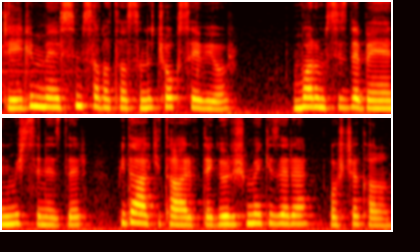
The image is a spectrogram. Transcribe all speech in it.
Ceylin mevsim salatasını çok seviyor. Umarım siz de beğenmişsinizdir. Bir dahaki tarifte görüşmek üzere. Hoşça kalın.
